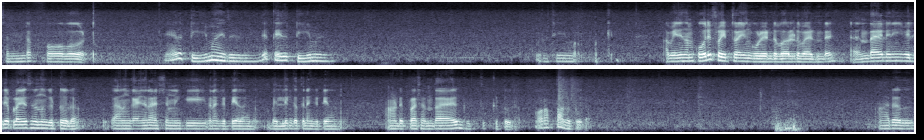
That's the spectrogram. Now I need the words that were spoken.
സെന്റർ ഫോർവേഡ് ഏത് ടീമായത് ഇതൊക്കെ ഏത് ടീം ടീമർ ഓക്കെ അപ്പോൾ ഇനി നമുക്ക് ഒരു ഫ്രീ ട്രൈയും കൂടിയുണ്ട് വേൾഡ് വൈഡിന്റെ എന്തായാലും ഇനി വലിയ പ്ലേയേഴ്സിനൊന്നും കിട്ടില്ല കാരണം കഴിഞ്ഞ പ്രാവശ്യം എനിക്ക് ഇവനെ കിട്ടിയതാണ്. ബെല്ലിംഗത്തിനെ കിട്ടിയതാണ്. അതുകൊണ്ട് ഇപ്രാവശ്യം എന്തായാലും കിട്ട- കിട്ടൂല. ഉറപ്പാ കിട്ടൂല. ആരത്?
